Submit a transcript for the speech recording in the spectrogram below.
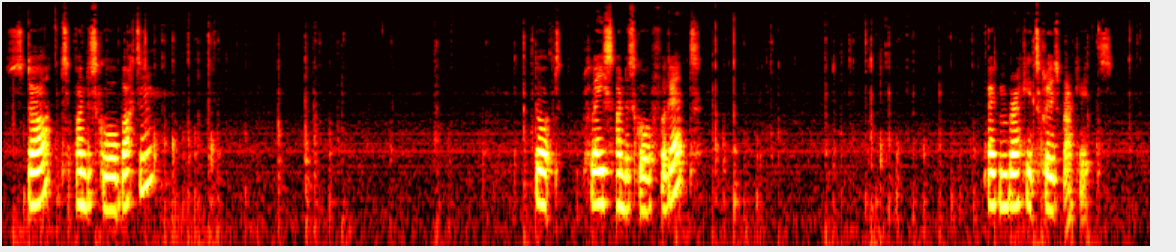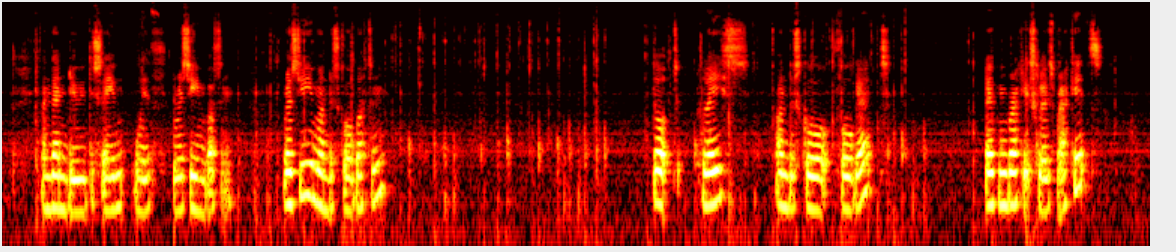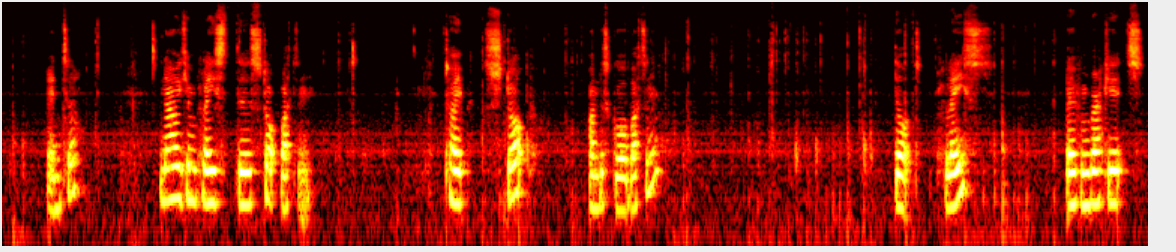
start underscore button dot place underscore forget, open brackets, close brackets, and then do the same with resume button. Resume underscore button dot place underscore forget, open brackets, close brackets, enter. Now we can place the stop button. Type stop underscore button dot place open brackets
